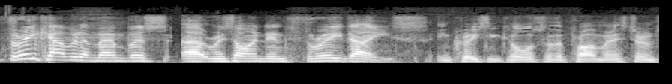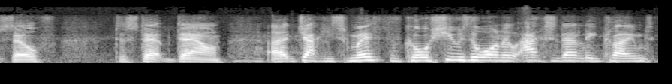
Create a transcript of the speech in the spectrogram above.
Three cabinet members uh, resigned in three days, increasing calls for the Prime Minister himself to step down. Uh, Jacqui Smith, of course, she was the one who accidentally claimed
